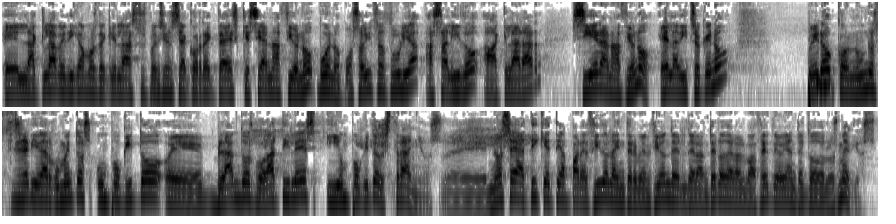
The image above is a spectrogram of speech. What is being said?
la clave, digamos, de que la suspensión sea correcta es que sea nacio o no. Bueno, pues hoy Zozulia ha salido a aclarar si era nacio o no. Él ha dicho que no, pero con una serie de argumentos un poquito eh, blandos, volátiles y un poquito extraños. Eh, no sé a ti qué te ha parecido la intervención del delantero del Albacete hoy ante todos los medios.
